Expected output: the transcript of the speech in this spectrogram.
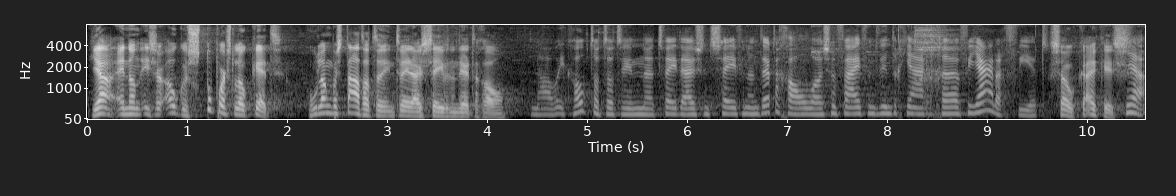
Ja, en dan is er ook een stoppersloket. Hoe lang bestaat dat in 2037 al? Nou, ik hoop dat dat in eh, 2037 al eh, zijn 25-jarige verjaardag viert. Zo, kijk eens. Ja.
